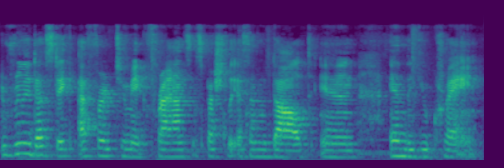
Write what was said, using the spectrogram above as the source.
it really does take effort to make friends, especially as an adult in, in the Ukraine.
